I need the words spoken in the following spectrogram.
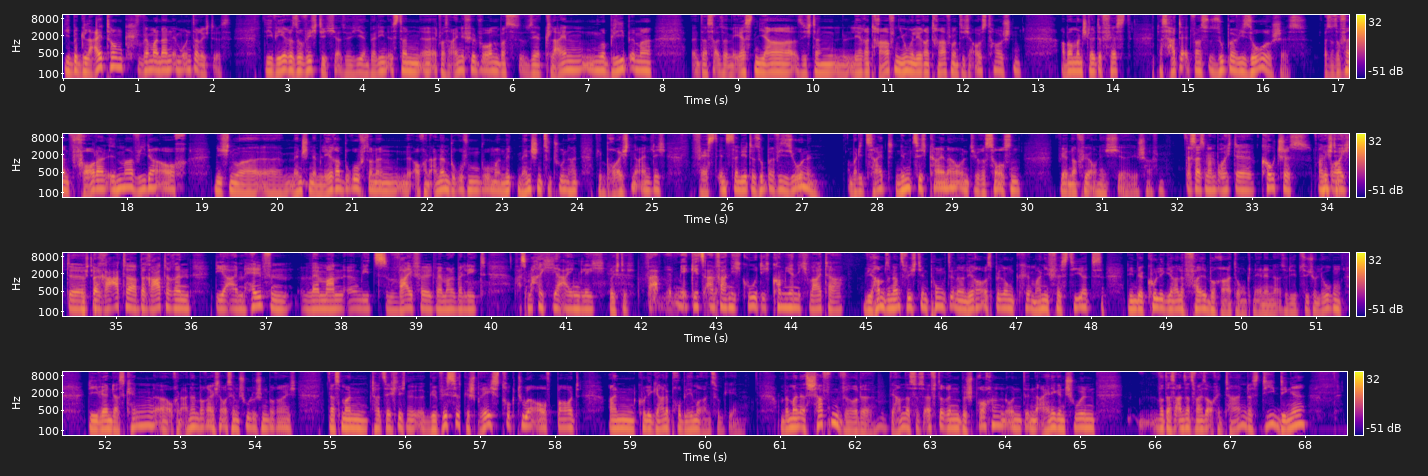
die Begleitung, wenn man dann im Unterricht ist, die wäre so wichtig. Also hier in Berlin ist dann äh, etwas eingeführt worden, was sehr klein nur blieb immer, dass also im ersten Jahr sich dann Lehrer trafen, junge Lehrer trafen und sich austauschten. Aber man stellte fest, das hatte etwas Supervisorisches. Also insofern fordern immer wieder auch nicht nur äh, Menschen im Lehrerberuf, sondern auch in anderen Berufen, wo man mit Menschen zu tun hat. Wir bräuchten eigentlich fest installierte Supervisionen aber die Zeit nimmt sich keiner und die Ressourcen werden dafür auch nicht äh, geschaffen. Das heißt, man bräuchte Coaches, man richtig, bräuchte richtig. Berater, Beraterinnen, die einem helfen, wenn man irgendwie zweifelt, wenn man überlegt, was mache ich hier eigentlich? Richtig. Mir geht's einfach nicht gut, ich komme hier nicht weiter. Wir haben so einen ganz wichtigen Punkt in der Lehrerausbildung manifestiert, den wir kollegiale Fallberatung nennen. Also die Psychologen, die werden das kennen, äh, auch in anderen Bereichen aus dem schulischen Bereich, dass man tatsächlich eine gewisse Gesprächsstruktur aufbaut, an kollegiale Probleme ranzugehen. Und wenn man es schaffen würde, wir haben das des Öfteren besprochen und in einigen Schulen wird das ansatzweise auch getan, dass die Dinge,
